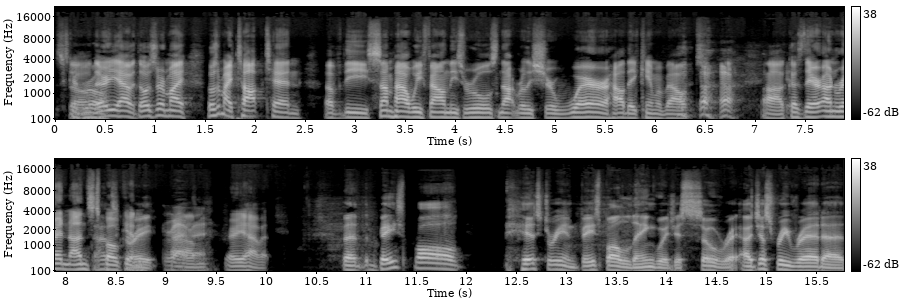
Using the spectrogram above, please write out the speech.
It's So there you have it. Those are my those are my top 10 of the somehow we found these rules, not really sure where or how they came about because they're unwritten, unspoken. great. Right, Um, right. There you have it. the, the baseball history and baseball language is so rich. I just reread uh,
